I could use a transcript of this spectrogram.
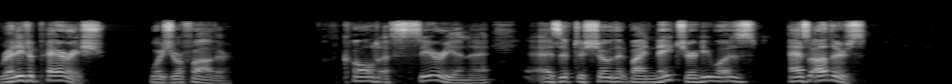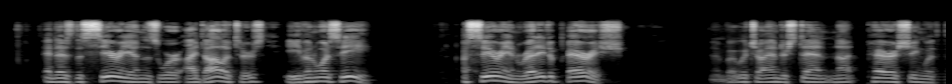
ready to perish, was your father. Called a Syrian, eh, as if to show that by nature he was as others. And as the Syrians were idolaters, even was he. A Syrian ready to perish, by which I understand not perishing with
